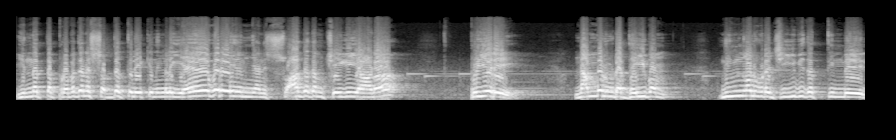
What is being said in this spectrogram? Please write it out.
ഇന്നത്തെ പ്രവചന ശബ്ദത്തിലേക്ക് നിങ്ങളെ ഏവരെയും ഞാൻ സ്വാഗതം ചെയ്യുകയാണ്. പ്രിയരെ നമ്മളുടെ ദൈവം നിങ്ങളുടെ ജീവിതത്തിന്മേൽ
